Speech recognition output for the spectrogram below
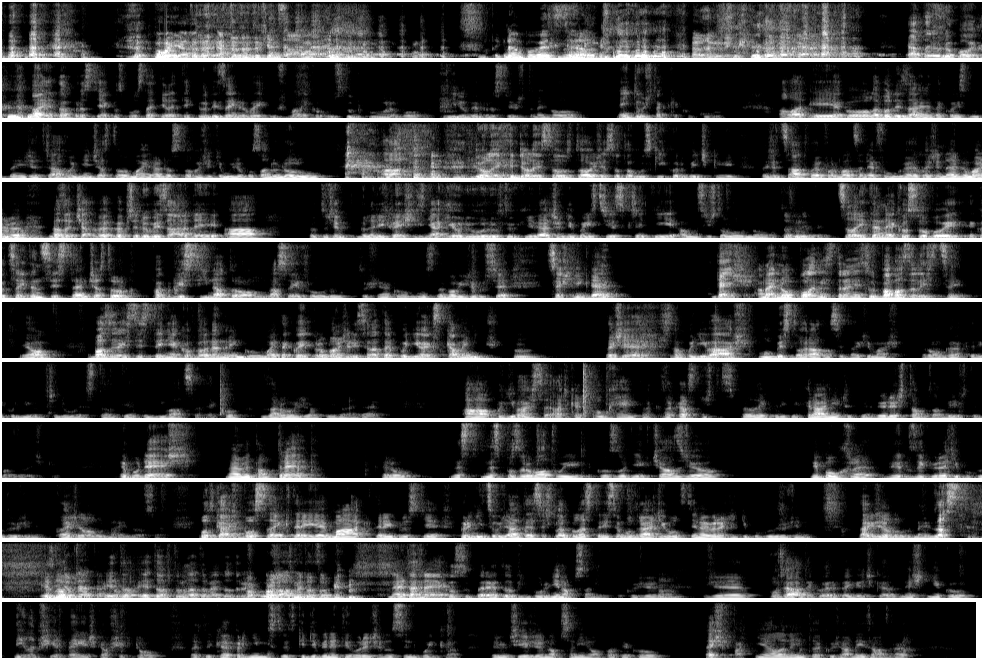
Pohodě, já to, já to dotuším sám. Tak nám pověc, co hrál. Já to jdu dopovím. A je tam prostě jako spousta těle těch jako designových už malinko ústupků, nebo v té době prostě už to nebylo, není to už tak jako cool. Ale i jako level design je takový smutný, že třeba hodně často mají radost z toho, že tě můžou poslat do dolů. A doly, doly jsou z toho, že jsou to úzké chodbičky, takže celá tvoje formace nefunguje, takže najednou máš ve, na zača- ve, vepředu vizardy a protože byly rychlejší z nějakého důvodu v tu chvíli a ti po ní stříje skřetí a musíš to loadnout To celý ten jako souboj, jako celý ten systém často fakt vysí na tom, na safe loadu, což mě jako moc nebaví, že prostě seš někde, jdeš a najednou po levé straně jsou dva bazilisci, jo? Bazilisci stejně jako v Elden Ringu mají takový problém, že když se na té podíváš, skameníš. Hm. Takže se tam podíváš, mohl bys to hrát asi tak, že máš roga, který chodí vepředu, je stealthy a podívá se jako za roh, že to nehraje. A podíváš se a říkáš, OK, tak zakastíš ty spely, který tě chrání před tím, jdeš tam, zabiješ ty bazilišky. Nebo jdeš, najednou je tam trap, kterou nes, nespozoroval tvůj jako zloděj včas, že jo, vybouchne, vy- zlikviduje ti pokud družiny. Takže loudnej zase. Potkáš bose, který je mák, který prostě první, co uděláte, je sešle bles, který se odráží od stěny a vyvraždí ti pokud družiny. Takže loudnej zase. To Je to, dobře, to je jako- to, je to v tomhle tom je to trošku... Prodal mi to celkem. Ne, ta hra je jako super, je to výborně napsaný. Jakože, Hm. že pořád jako RPGčka dnešní jako nejlepší RPGčka všech dob, tak teďka je první místo vždycky Divinity Original Sin 2, který přijde, že je napsaný naopak jako ne špatně, ale není to jako žádný zázrak.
